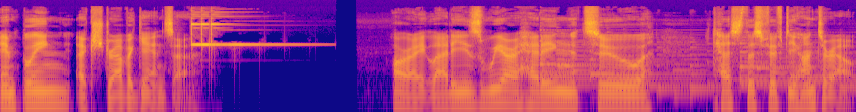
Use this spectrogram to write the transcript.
Impling Extravaganza Alright, laddies, we are heading to test this 50 Hunter out.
